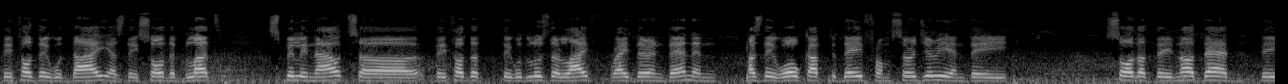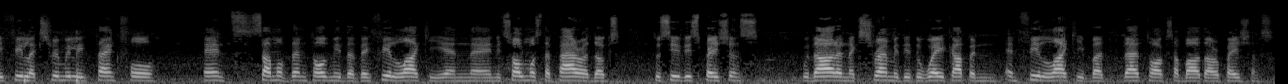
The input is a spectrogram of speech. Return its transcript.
they thought they would die as they saw the blood spilling out. Uh, they thought that they would lose their life right there and then. And as they woke up today from surgery and they saw that they're not dead, they feel extremely thankful and some of them told me that they feel lucky, and, and it's almost a paradox to see these patients without an extremity to wake up and, and feel lucky, but that talks about our patients.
